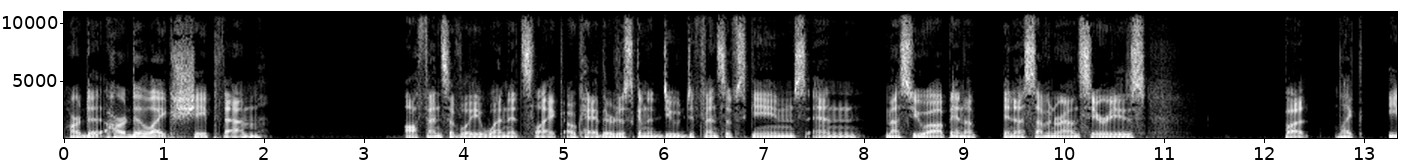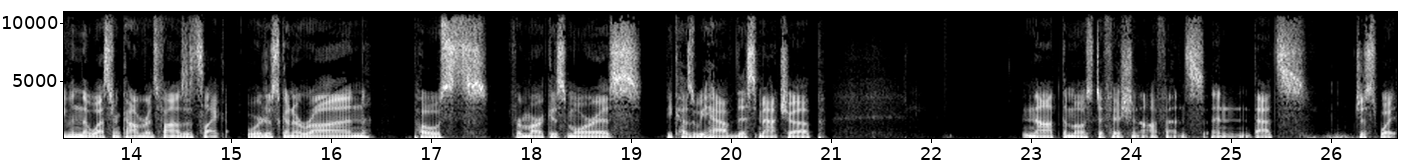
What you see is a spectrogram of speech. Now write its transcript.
hard to hard to like shape them offensively when it's like, okay, they're just going to do defensive schemes and mess you up in a in a seven round series. But like even the Western Conference Finals, it's like we're just going to run posts for Marcus Morris because we have this matchup not the most efficient offense, and that's just what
